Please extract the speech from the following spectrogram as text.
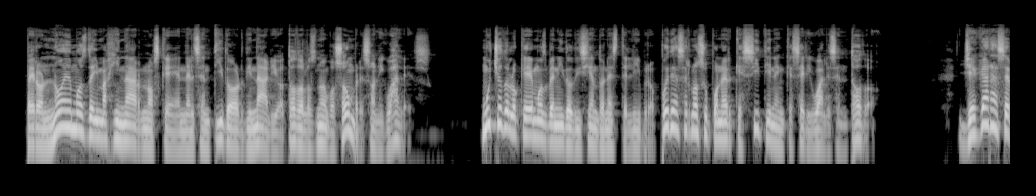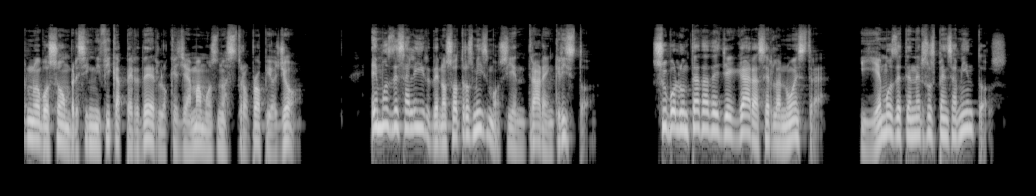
Pero no hemos de imaginarnos que en el sentido ordinario todos los nuevos hombres son iguales. Mucho de lo que hemos venido diciendo en este libro puede hacernos suponer que sí tienen que ser iguales en todo. Llegar a ser nuevos hombres significa perder lo que llamamos nuestro propio yo. Hemos de salir de nosotros mismos y entrar en Cristo. Su voluntad ha de llegar a ser la nuestra, y hemos de tener sus pensamientos.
